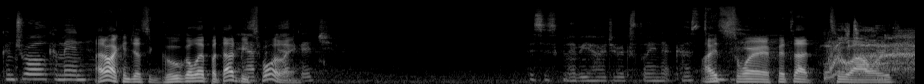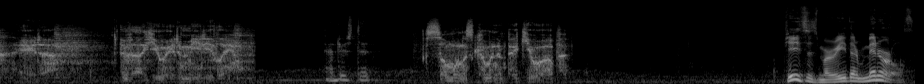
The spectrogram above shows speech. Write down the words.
Control, come in. I know I can just Google it, but that'd I be spoiling. Package. This is gonna be hard to explain at customs. I swear, if it's at two Well done, hours. Ada, evacuate immediately. Understood. Someone is coming to pick you up. Jesus, Marie, they're minerals.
